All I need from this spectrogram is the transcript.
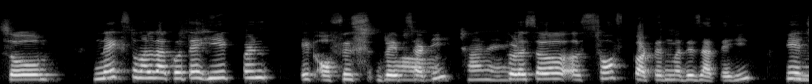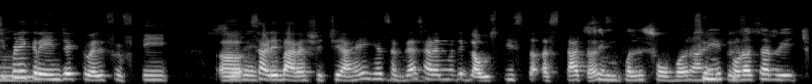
सो नेक्स्ट तुम्हाला दाखवते ही एक पण एक ऑफिस ड्रेपसाठी. थोडस सॉफ्ट कॉटनमध्ये जाते ही. याची पण एक. रेंज एक ट्वेल्व फिफ्टी सुरेख. साडेबाराशेची आहे ह्या सगळ्या. साड्यांमध्ये ब्लाऊज पीस तर असतातच सिंपल सोबर आणि. थोडासा रिच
